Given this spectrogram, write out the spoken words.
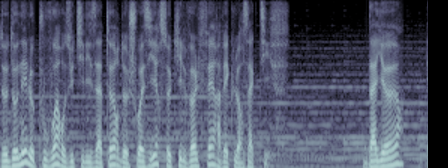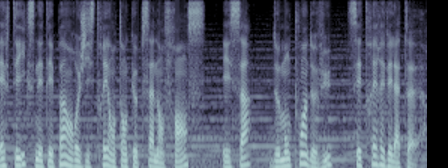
de donner le pouvoir aux utilisateurs de choisir ce qu'ils veulent faire avec leurs actifs. D'ailleurs, FTX n'était pas enregistré en tant que PSAN en France, et ça, de mon point de vue, c'est très révélateur.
